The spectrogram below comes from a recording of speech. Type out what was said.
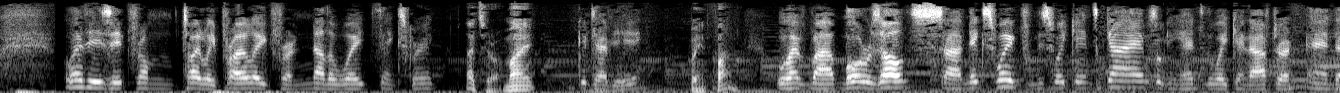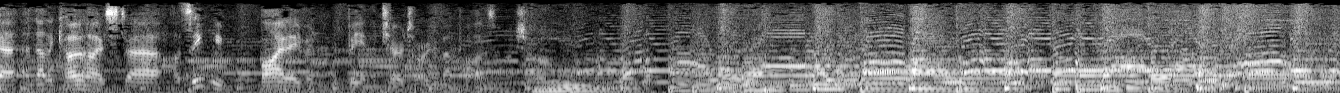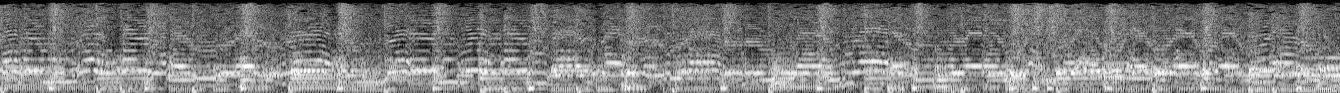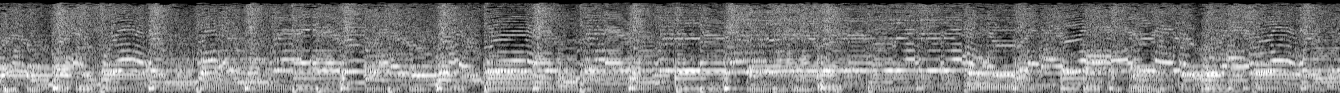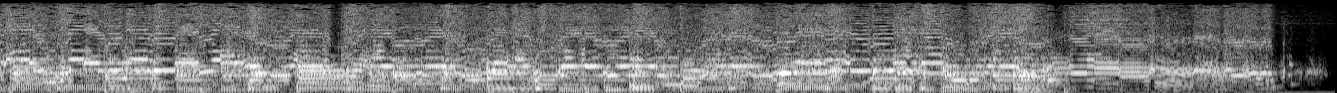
Well, that is it from Totally Pro League for another week. Thanks, Greg. That's all right, mate. Good to have you here. Been fun. We'll have uh, more results uh, next week from this weekend's games, looking ahead to the weekend after it, and uh, another co-host. Uh, I think we might even be in the territory of umpires. I'm not sure. Ooh.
